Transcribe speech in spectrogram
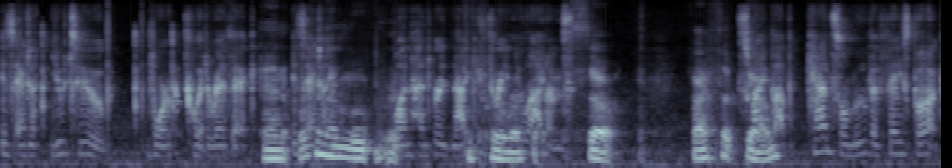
Is edit. YouTube. For Twitterrific. And is we're going to move 193 new items. So if I flip Swipe down, up. Cancel move of Facebook.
